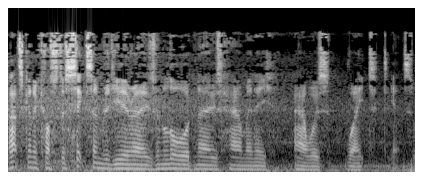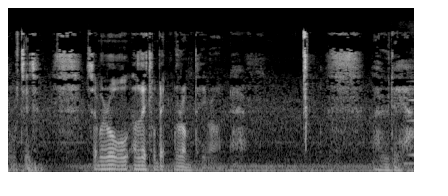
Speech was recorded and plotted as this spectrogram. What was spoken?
that's going to cost us 600 euros and lord knows how many hours wait to get sorted so we're all a little bit grumpy right now oh dear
